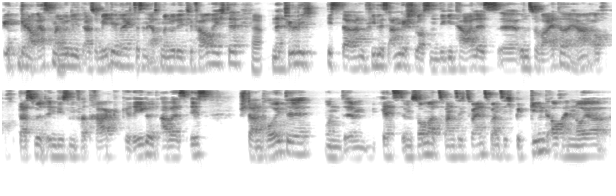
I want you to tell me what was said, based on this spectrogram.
Genau, erstmal nur die, also Medienrechte sind erstmal nur die TV-Rechte. Ja. Natürlich ist daran vieles angeschlossen, Digitales äh, und so weiter. Ja, auch, auch das wird in diesem Vertrag geregelt, aber es ist Stand heute und ähm, jetzt im Sommer 2022 beginnt auch ein neuer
